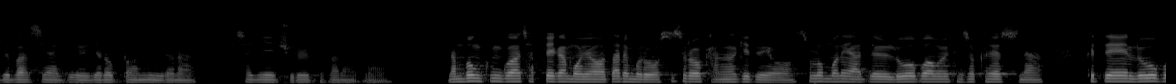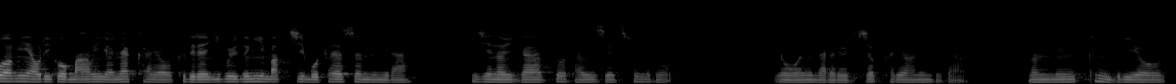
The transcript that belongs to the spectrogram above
느바스의 아들 여로보암이 일어나 자기의 주를 배반하고 남봉꾼과 잡배가 모여 따름으로 스스로 강하게 되어 솔로몬의 아들 르호보암을 대적하였으나 그때 르호보암이 어리고 마음이 연약하여 그들의 입을 능히 막지 못하였었느니라. 이제 너희가 또 다윗의 손으로 여호와의 나라를 대적하려 하는도다. 너희는 큰 무리요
